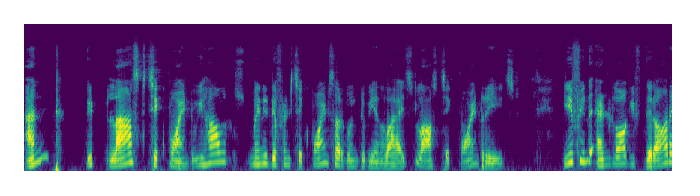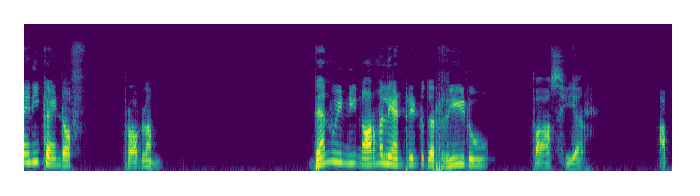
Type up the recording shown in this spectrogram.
and it last checkpoint we have many different checkpoints are going to be analyzed last checkpoint reached. If in the end log if there are any kind of problem then we need normally enter into the redo pass here up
